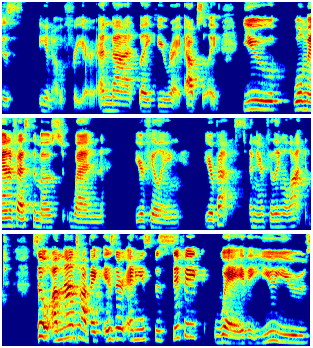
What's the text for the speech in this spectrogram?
just, you know, freer? And that, like, you're right, absolutely. You will manifest the most when you're feeling your best and you're feeling aligned. So, on that mm-hmm. topic, is there any specific way that you use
